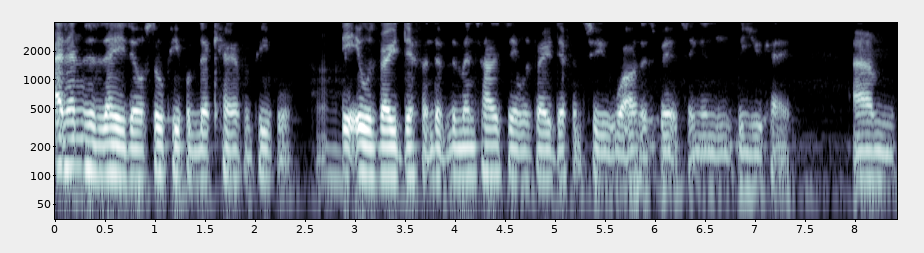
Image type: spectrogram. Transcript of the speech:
at the end of the day, there were still people that caring for people. Mhm. It, it was very different. The, the mentality was very different to what I was experiencing in the UK. Um,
